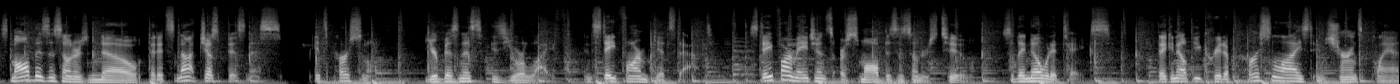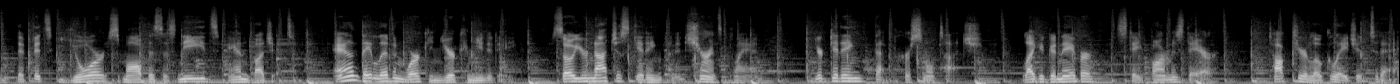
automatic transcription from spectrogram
Small business owners know that it's not just business, it's personal. Your business is your life, and State Farm gets that. State Farm agents are small business owners too, so they know what it takes. They can help you create a personalized insurance plan that fits your small business needs and budget. And they live and work in your community. So you're not just getting an insurance plan, you're getting that personal touch. Like a good neighbor, State Farm is there. Talk to your local agent today.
